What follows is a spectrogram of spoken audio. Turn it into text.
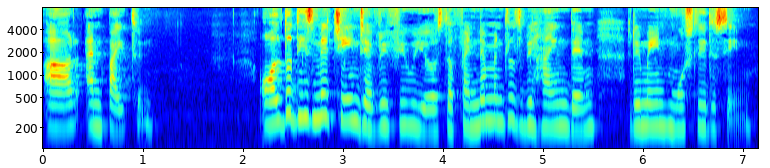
R, and Python. Although these may change every few years, the fundamentals behind them remain mostly the same.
